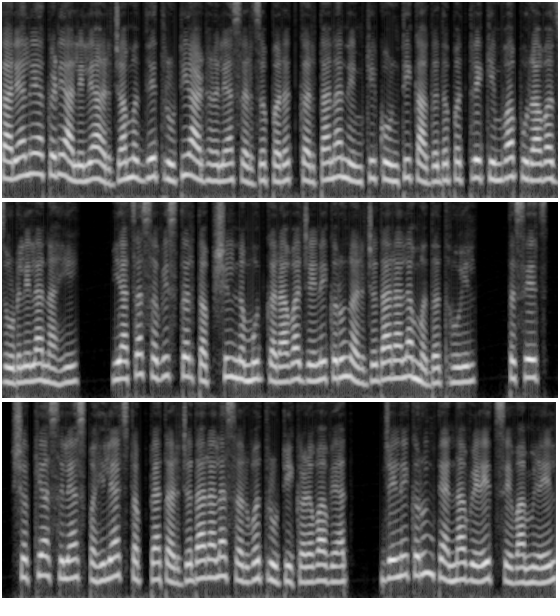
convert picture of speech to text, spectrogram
कार्यालयाकडे आलेल्या अर्जामध्ये त्रुटी आढळल्यास अर्ज परत करताना नेमकी कोणती कागदपत्रे किंवा पुरावा जोडलेला नाही याचा सविस्तर तपशील नमूद करावा जेणेकरून अर्जदाराला मदत होईल तसेच शक्य असल्यास पहिल्याच टप्प्यात अर्जदाराला सर्व त्रुटी कळवाव्यात जेणेकरून त्यांना वेळेत सेवा मिळेल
